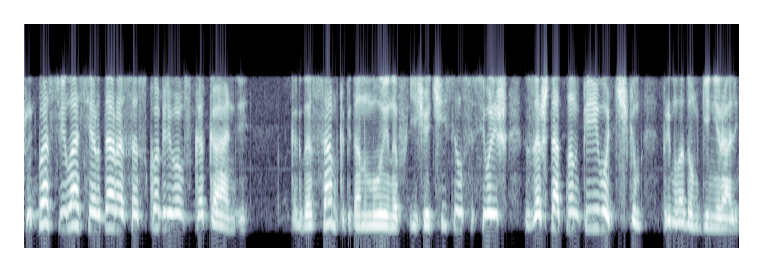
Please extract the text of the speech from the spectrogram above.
Судьба свела Сердара со Скобелевым в Коканде, когда сам капитан Млынов еще числился всего лишь заштатным переводчиком при молодом генерале.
